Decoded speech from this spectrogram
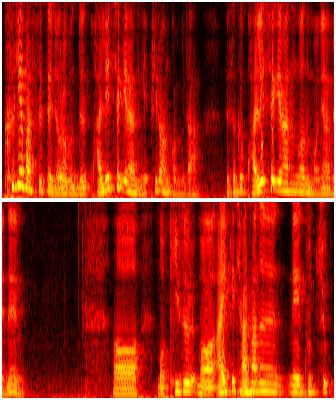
크게 봤을 땐 여러분들 관리책이라는 게 필요한 겁니다. 그래서 그 관리책이라는 거는 뭐냐면은 어, 뭐 기술, 뭐 IT 자산의 구축,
